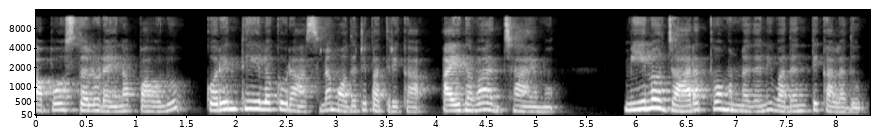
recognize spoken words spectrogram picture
అపోస్తలుడైన పౌలు కొరింథీలకు రాసిన మొదటి పత్రిక ఐదవ అధ్యాయము. మీలో జారత్వమున్నదని వదంతి కలదు.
